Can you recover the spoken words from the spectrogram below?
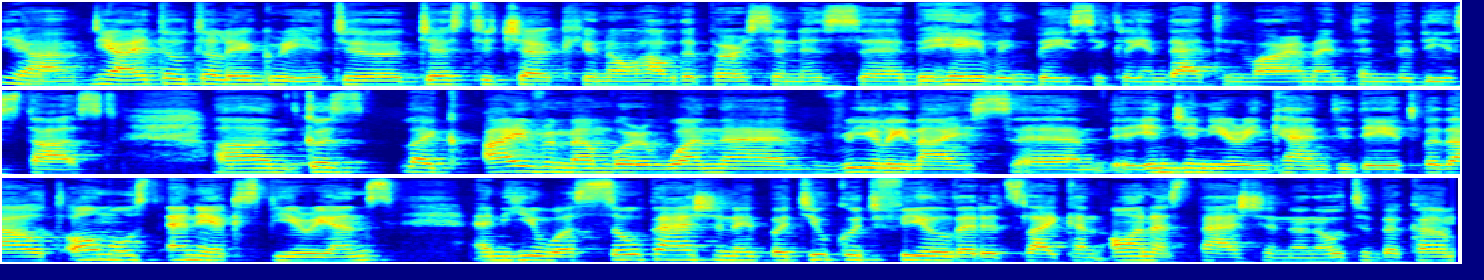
Yeah yeah i totally agree. To just to check you know how the person is uh, behaving basically in that environment and with these tasks. Because um, like I remember one uh, really nice um, engineering candidate without almost any experience, and he was so passionate, but you could feel that it's like an honest passion, you know, to become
